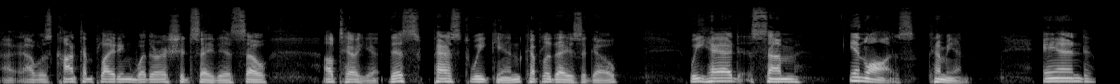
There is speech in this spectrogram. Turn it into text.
I, I was contemplating whether I should say this. So I'll tell you. This past weekend, a couple of days ago, we had some in laws come in. And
